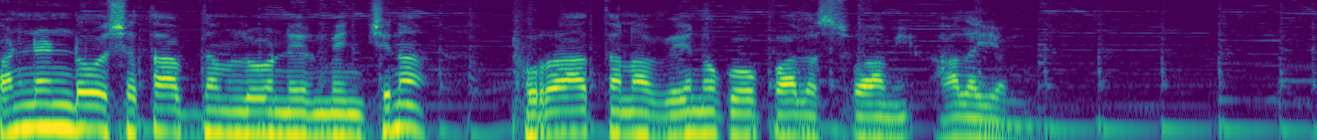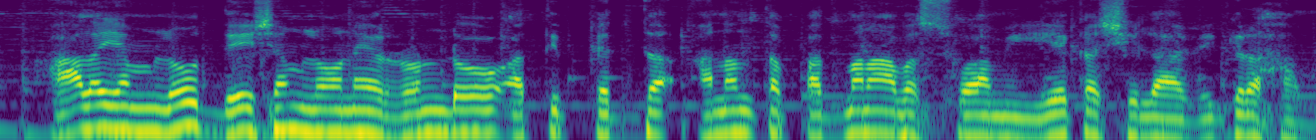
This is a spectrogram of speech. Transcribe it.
పన్నెండవ శతాబ్దంలో నిర్మించిన పురాతన వేణుగోపాల స్వామి ఆలయం. ఆలయంలో దేశంలోనే రెండో అతిపెద్ద అనంత పద్మనాభ స్వామి ఏకశిలా విగ్రహం.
